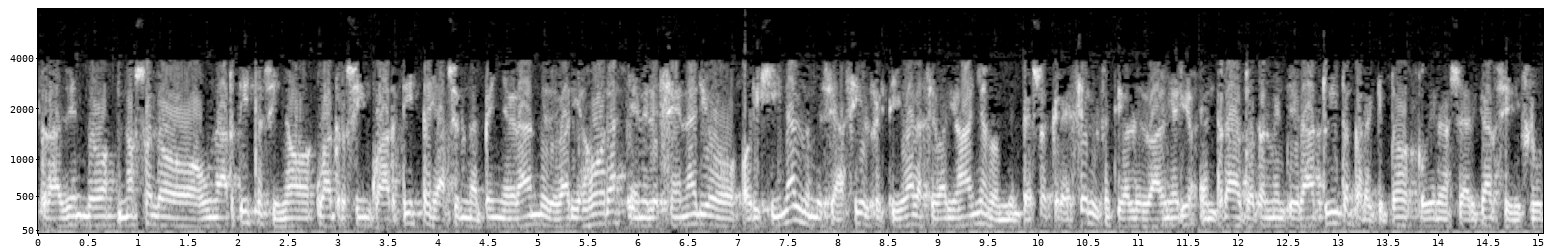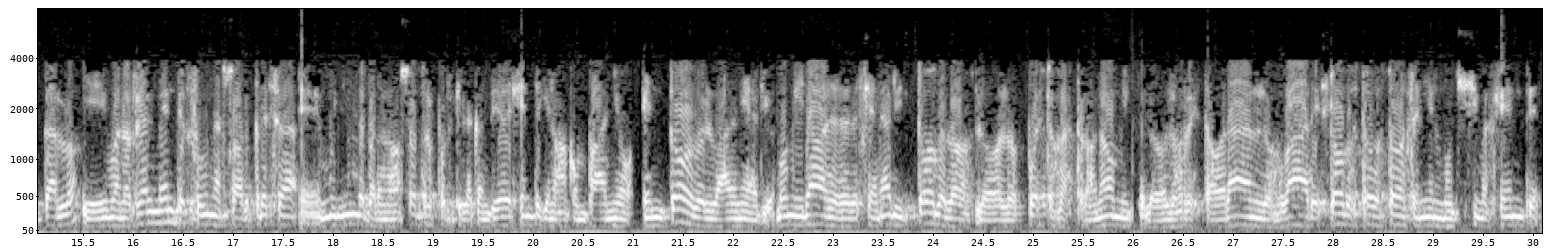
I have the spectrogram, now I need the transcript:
trayendo no solo un artista, sino cuatro o cinco artistas y hacer una peña grande de varias horas en el escenario original donde se hacía el festival hace varios años, donde empezó a crecer el Festival del Balneario, entrada totalmente gratuita para que todos pudieran acercarse y disfrutarlo. Y bueno, realmente fue una sorpresa eh, muy linda para nosotros porque la cantidad de gente que nos acompañó en todo el balneario. Vos mirabas desde el escenario y todos los puestos gastronómicos los, restaurantes, los bares, todos, todos, todos tenían muchísima gente.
